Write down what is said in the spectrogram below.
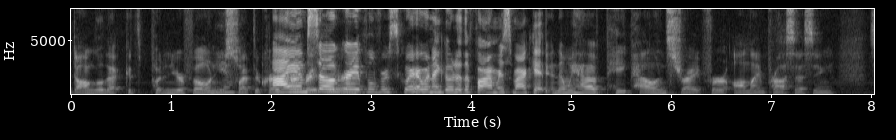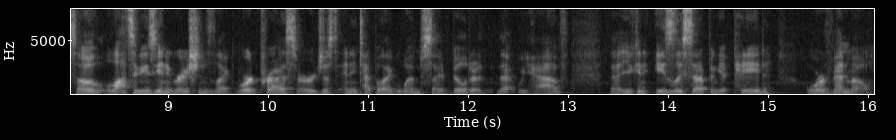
dongle that gets put in your phone, yeah. you swipe the credit I card. I am right so there. grateful for Square when I go to the farmers market. And then we have PayPal and Stripe for online processing. So lots of easy integrations like WordPress or just any type of like website builder that we have that you can easily set up and get paid or Venmo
